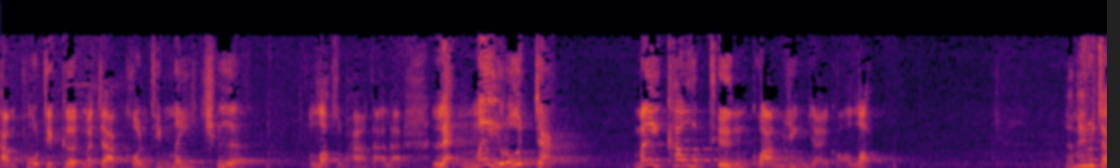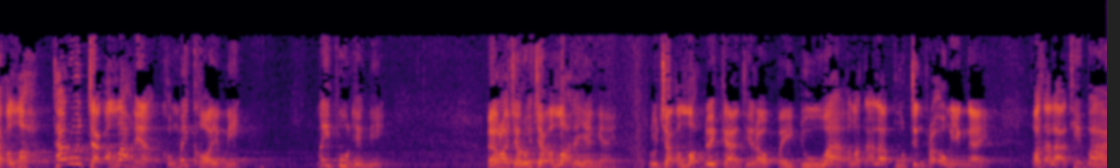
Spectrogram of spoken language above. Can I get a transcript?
คำพูดที่เกิดมาจากคนที่ไม่เชื่ออัลลอฮฺสุบฮานตะลาและไม่รู้จักไม่เข้าถึงความยิ่งใหญ่ของอัลลอฮ์ไม่รู้จักอัลลอฮ์ถ้ารู้จักอัลลอฮ์เนี่ยคงไม่ขออย่างนี้ ไม่พูดอย่างนี้ แล้วเราจะรู้จักอัลลอฮ์ได้ยังไง รู้จักอัลลอฮ์ด้วยการที่เราไปดูว่าอัลลอฮ์ตะลาพูดถึงพระองค์ยังไงอัลลอฮ์ตะลาอธิบาย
